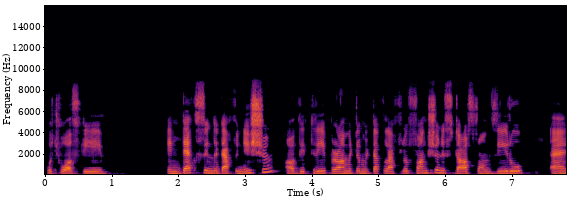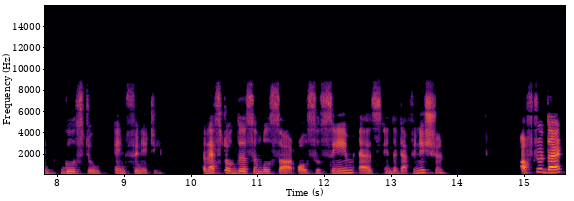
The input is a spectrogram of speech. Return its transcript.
which was the index in the definition of the three parameter Mittag-Leffler function starts from 0 and goes to infinity. The rest of the symbols are also same as in the definition. After that,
